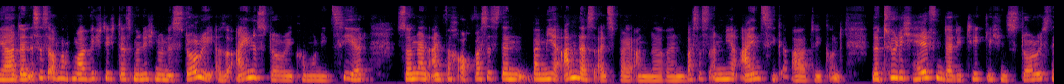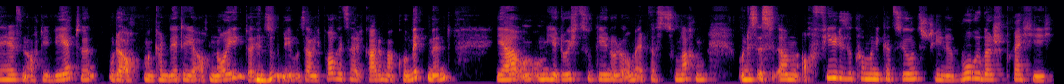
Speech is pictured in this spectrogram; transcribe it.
ja, dann ist es auch nochmal wichtig, dass man nicht nur eine Story, also eine Story kommuniziert, sondern einfach auch, was ist denn bei mir anders als bei anderen? Was ist an mir einzigartig? Und natürlich helfen da die täglichen Stories, da helfen auch die Werte oder auch, man kann Werte ja auch neu dahin mhm. zunehmen und sagen, ich brauche jetzt halt gerade mal Commitment ja, um, um hier durchzugehen oder um etwas zu machen. Und es ist ähm, auch viel diese Kommunikationsschiene. Worüber spreche ich?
